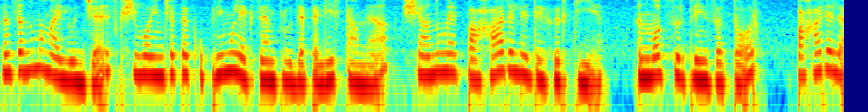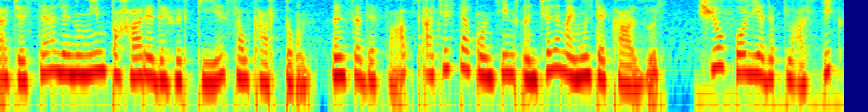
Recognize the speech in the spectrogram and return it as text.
Însă nu mă mai lungesc și voi începe cu primul exemplu de pe lista mea și anume paharele de hârtie. În mod surprinzător, paharele acestea le numim pahare de hârtie sau carton, însă de fapt acestea conțin în cele mai multe cazuri și o folie de plastic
